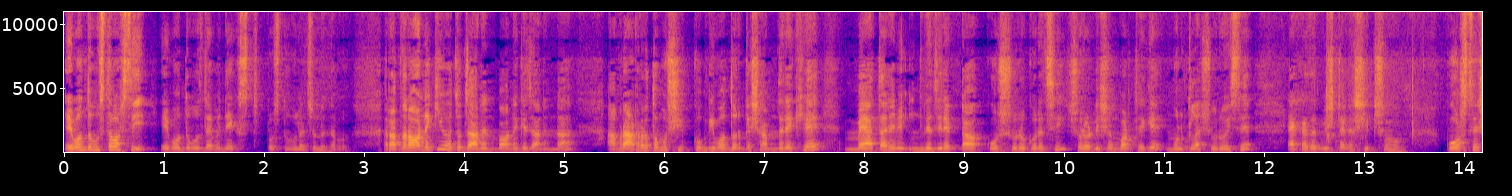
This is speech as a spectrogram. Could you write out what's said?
এই বন্ধু বুঝতে পারছি? এই বন্ধু বুঝলে আমি নেক্সট প্রশ্নগুলো চলে যাব। আর আপনারা অনেকেই হয়তো জানেন বা অনেকে জানেন না, আমরা আঠারোতম শিক্ষক নিবন্ধনকে সামনে রেখে ম্যাথ আর ইংরেজির একটা কোর্স শুরু করেছি, ষোলো ডিসেম্বর থেকে মূল ক্লাস শুরু হয়েছে, এক হাজার বিশ টাকা শীট সহ। কোর্সের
